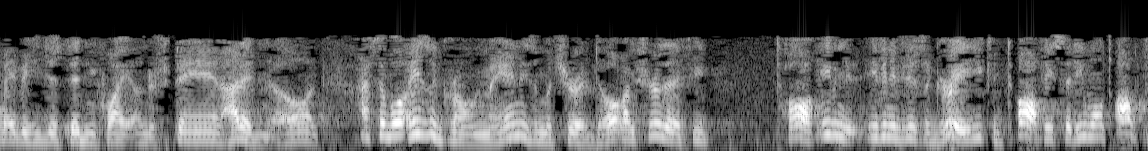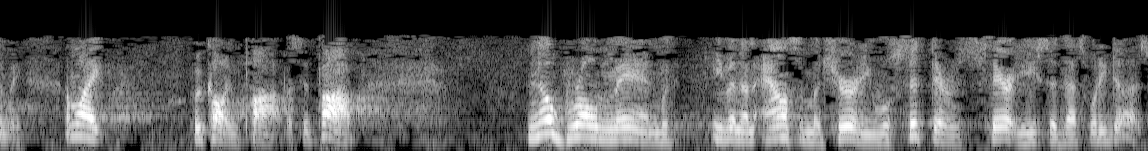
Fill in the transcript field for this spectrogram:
maybe he just didn't quite understand. I didn't know." And I said, "Well, he's a grown man. He's a mature adult. I'm sure that if you talk, even even if you disagree, you can talk." He said, "He won't talk to me." I'm like, we call him Pop. I said, Pop, no grown man with even an ounce of maturity will sit there and stare at you. He said, That's what he does.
